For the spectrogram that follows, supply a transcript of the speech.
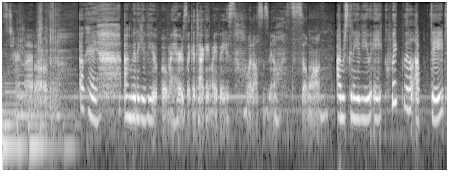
Let's turn that off. Okay, I'm gonna give you, oh, my hair is like attacking my face. What else is new? It's so long. I'm just gonna give you a quick little update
